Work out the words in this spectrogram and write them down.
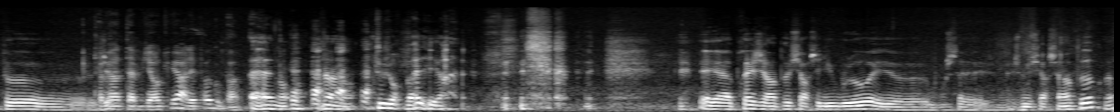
peu. euh, T'avais je- un tablier en cuir à l'époque ou pas? Ah non, non, non, toujours pas d'ailleurs. Et après, j'ai un peu cherché du boulot et euh, bon, je, me cherchais un peu, quoi.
